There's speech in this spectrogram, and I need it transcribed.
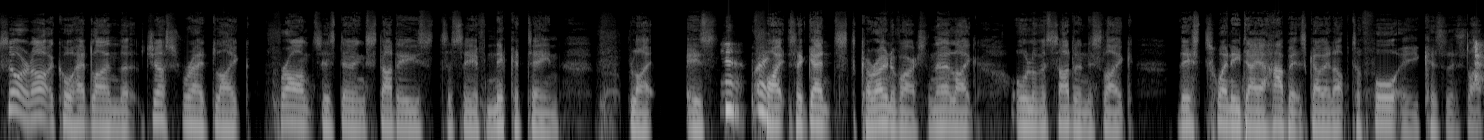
saw an article headline that just read like France is doing studies to see if nicotine like is yeah right. fights against coronavirus and they're like all of a sudden it's like this 20 day of habit's going up to 40 because it's like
